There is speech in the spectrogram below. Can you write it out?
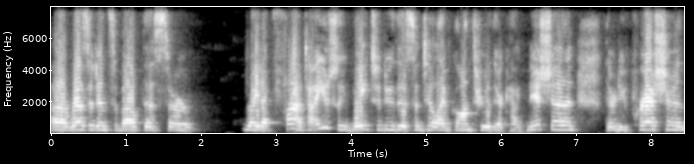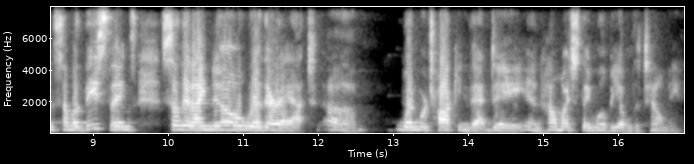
uh, residents about this are right up front. I usually wait to do this until I've gone through their cognition, their depression, some of these things, so that I know where they're at um, when we're talking that day and how much they will be able to tell me.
